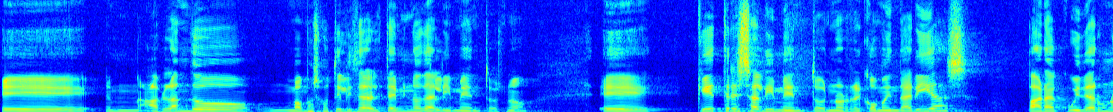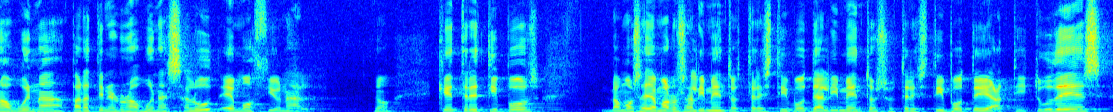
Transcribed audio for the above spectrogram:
eh, mm, hablando, vamos a utilizar el término de alimentos, ¿no? ¿Qué tres alimentos nos recomendarías para cuidar una buena, para tener una buena salud emocional? ¿Qué tres tipos, vamos a llamarlos alimentos, tres tipos de alimentos o tres tipos de actitudes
